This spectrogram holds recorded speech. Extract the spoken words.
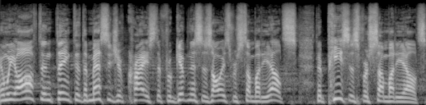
And we often think that the message of Christ, that forgiveness is always for somebody else, that peace is for somebody else,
